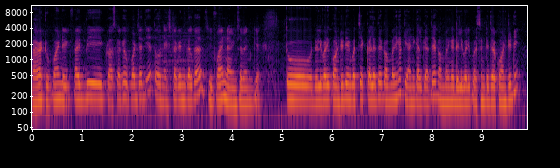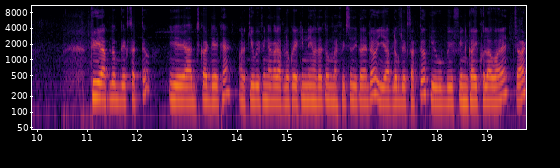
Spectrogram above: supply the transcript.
अगर 2.85 भी क्रॉस करके ऊपर जाती है तो नेक्स्ट टारगेट निकल कर थ्री पॉइंट नाइन सेवन के। तो डिलीवरी क्वांटिटी एक बार चेक कर लेते हैं कंपनी का, क्या निकल के आते हैं कंपनी का डिलीवरी परसेंटेज और क्वांटिटी तो ये आप लोग देख सकते हो, ये आज का डेट है और क्यू बी फिन अगर आप लोग को यकीन नहीं होता तो मैं फिर से दिखा देता हूँ। ये आप लोग देख सकते हो क्यू बी फिन का ही खुला हुआ है chart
